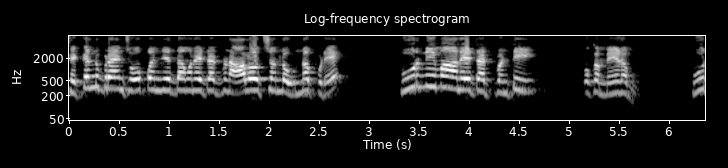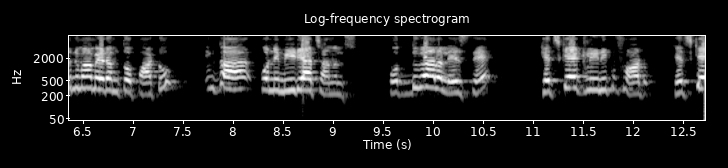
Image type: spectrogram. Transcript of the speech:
సెకండ్ బ్రాంచ్ ఓపెన్ చేద్దామనేటటువంటి ఆలోచనలో ఉన్నప్పుడే పూర్ణిమ అనేటటువంటి ఒక మేడం పూర్ణిమ మేడంతో పాటు ఇంకా కొన్ని మీడియా ఛానల్స్ పొద్దుగాల లేస్తే HK clinic fraud HK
